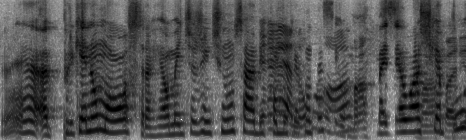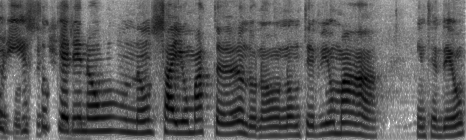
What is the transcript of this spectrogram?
É, porque não mostra, realmente a gente não sabe como é, que aconteceu. Mostra. Mas eu acho que é por isso que ele não, não saiu matando, não, não teve uma. Entendeu?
